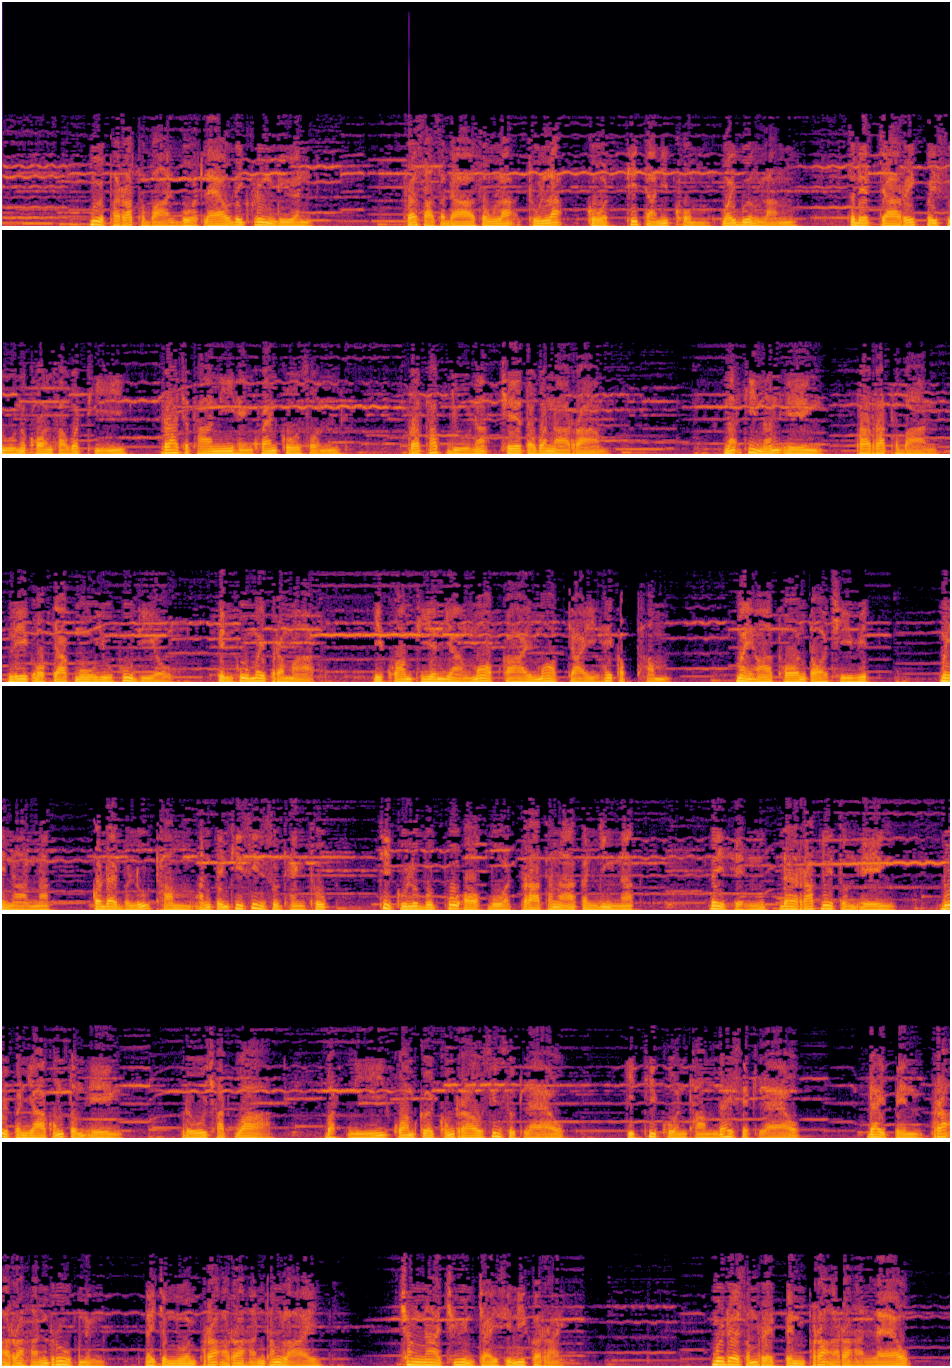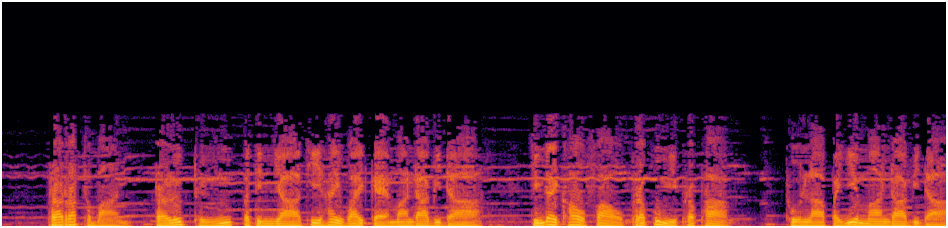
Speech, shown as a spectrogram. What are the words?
เมื่อพระรัฐบาลบวชแล้วได้ครึ่งเดือน พระศาสดาทรงละทุละโกรธทิตานิคมไว้เบื้องหลัง เสด็จจาริกไปสู่นครสาวัตถี ราชธานีแห่งแคว้นโกศล ประทับอยู่ณเชตวนาราม ณที่นั้นเอง พระรัฐบาลลีกออกจากมูอยู่ผู้เดียว เป็นผู้ไม่ประมาท มีความเพียรอย่างมอบกายมอบใจให้กับธรรม ไม่อาทรต่อชีวิต ไม่นานนักก็ได้บรรลุธรรมอันเป็นที่สิ้นสุดแห่งทุกข์ ที่กุลบุตรผู้ออกบวชปรารถนากันยิ่งนัก ได้เห็นได้รับด้วยตนเอง ด้วยปัญญาของตนเอง รู้ชัดว่า บัดนี้ความเกิดของเราสิ้นสุดแล้ว กิจที่ควรทำได้เสร็จแล้ว ได้เป็นพระอรหันต์รูปหนึ่งในจำนวนพระอรหันต์ทั้งหลาย ช่างน่าชื่นใจสินี่กระไร เมื่อได้สำเร็จเป็นพระอรหันต์แล้ว พระรัฐบาลระลึกถึงปฏิญญาที่ให้ไว้แก่มารดาบิดา จึงได้เข้าเฝ้าพระผู้มีพระภาค ทูลลาไปเยี่ยมมารดาบิดา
